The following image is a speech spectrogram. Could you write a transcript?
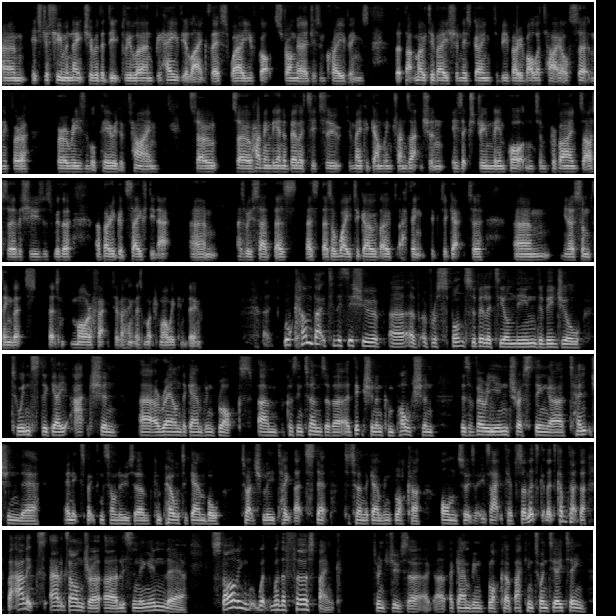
um, it's just human nature with a deeply learned behavior like this, where you've got strong urges and cravings, that that motivation is going to be very volatile, certainly for a for a reasonable period of time. So so having the inability to to make a gambling transaction is extremely important and provides our service users with a, a very good safety net. Um, as we've said, there's there's there's a way to go though. I think to, to get to um, you know something that's that's more effective. I think there's much more we can do. Uh, we'll come back to this issue of, uh, of, of responsibility on the individual to instigate action uh, around the gambling blocks, um, because in terms of uh, addiction and compulsion, there's a very interesting uh, tension there, and expecting someone who's um, compelled to gamble to actually take that step to turn the gambling blocker on so it's, it's active. So let's let's come to that. But Alex, Alexandra, uh, listening in there, Starling were, were the first bank to introduce a, a, gambling blocker back in 2018.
